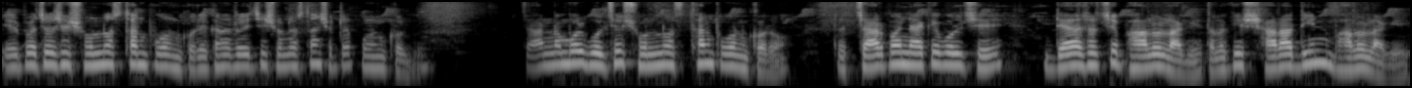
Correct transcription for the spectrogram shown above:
এরপর চলছে শূন্যস্থান পূরণ করো। এখানে রয়েছে শূন্যস্থান, সেটা পূরণ করবে। চার নম্বর বলছে শূন্যস্থান পূরণ করো। তো চার পয়েন্ট একে বলছে ড্যাশ হচ্ছে ভালো লাগে। তাহলে কি সারাদিন ভালো লাগে?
